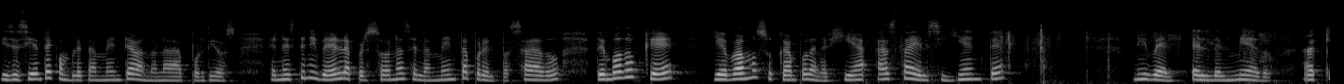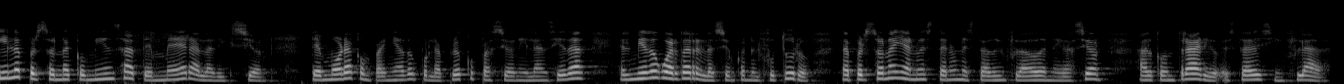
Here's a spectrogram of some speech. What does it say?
y se siente completamente abandonada por Dios. En este nivel la persona se lamenta por el pasado, de modo que llevamos su campo de energía hasta el siguiente nivel, el del miedo. Aquí la persona comienza a temer a la adicción, temor acompañado por la preocupación y la ansiedad. El miedo guarda relación con el futuro. La persona ya no está en un estado inflado de negación, al contrario, está desinflada.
